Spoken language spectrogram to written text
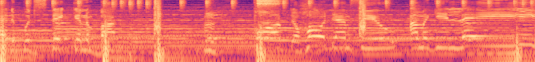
Had to put the stick in the box. Mm. Pour up the whole damn seal. I'ma get laid.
